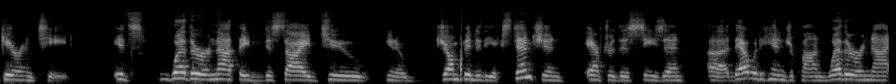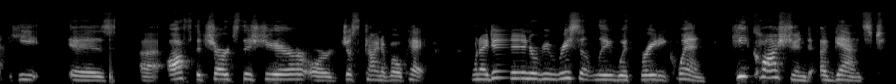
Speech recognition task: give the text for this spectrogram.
guaranteed. It's whether or not they decide to, you know, jump into the extension after this season. Uh, that would hinge upon whether or not he is uh, off the charts this year or just kind of okay. When I did an interview recently with Brady Quinn, he cautioned against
